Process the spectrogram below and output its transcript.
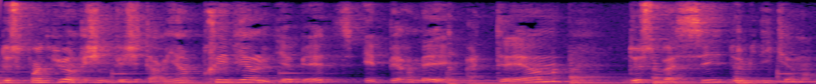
De ce point de vue, un régime végétarien prévient le diabète et permet à terme de se passer de médicaments.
